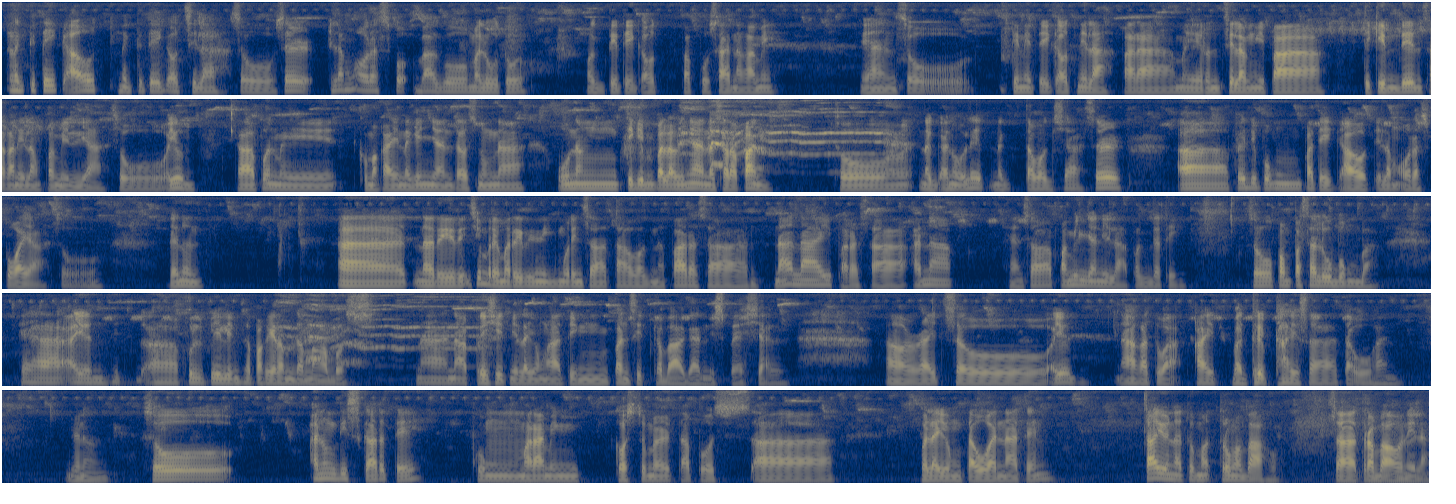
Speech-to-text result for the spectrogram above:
nagti-take out, nagti-take out sila. So, sir, ilang oras po bago maluto? Magti-take out pa po sana kami. Yan, so tini-take out nila para mayroon silang ipatikim din sa kanilang pamilya. So, ayun, kahapon may kumakain na ganyan. Tapos nung na unang tikim pa lang niya, nasarapan. So, nag-ano ulit, nagtawag siya, Sir, ah pwede pong pa-take out, ilang oras po kaya? So, ganun. At nariri siyempre maririnig mo rin sa tawag na para sa nanay, para sa anak, yan, sa pamilya nila pagdating. So, pampasalubong ba? Kaya, ayun, ah, fulfilling sa pakiramdam mga boss na na-appreciate nila yung ating pansit kabagan special. Alright, so, ayun, nakakatuwa. Kahit bad trip tayo sa tauhan. Ganon. So, anong diskarte kung maraming customer tapos ah, wala yung tauhan natin? Tayo na trumabaho sa trabaho nila.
